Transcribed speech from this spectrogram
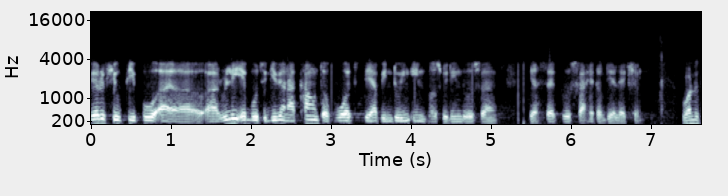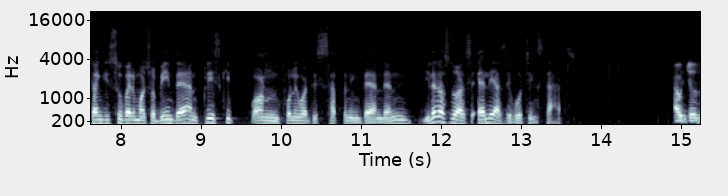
very few people are, are really able to give an account of what they have been doing in indoors within those uh, their circles ahead of the election. We want to thank you so very much for being there, and please keep on following what is happening there, and then you let us know as early as the voting starts. Do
